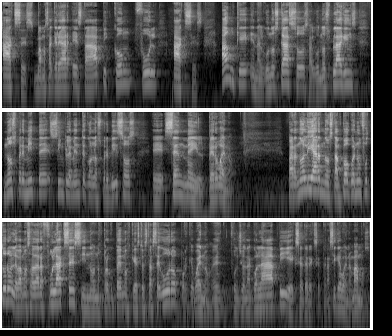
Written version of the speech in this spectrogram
Access. Vamos a crear esta API con Full Access. Aunque en algunos casos, algunos plugins, nos permite simplemente con los permisos eh, send mail. Pero bueno, para no liarnos tampoco en un futuro, le vamos a dar full access y no nos preocupemos que esto está seguro, porque bueno, eh, funciona con la API, etcétera, etcétera. Así que bueno, vamos.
